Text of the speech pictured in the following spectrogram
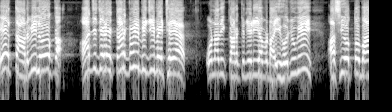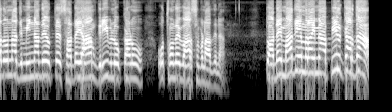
ਇਹ ਧਾੜਵੀ ਲੋਕ ਅੱਜ ਜਿਹੜੇ ਕਣਕ ਵੀ ਬੀਜੀ ਬੈਠੇ ਆ, ਉਹਨਾਂ ਦੀ ਕਣਕ ਜਿਹੜੀ ਆ ਵਢਾਈ ਹੋ ਜੂਗੀ। ਅਸੀਂ ਉਸ ਤੋਂ ਬਾਅਦ ਉਹਨਾਂ ਜ਼ਮੀਨਾਂ ਦੇ ਉੱਤੇ ਸਾਡੇ ਆਮ ਗਰੀਬ ਲੋਕਾਂ ਨੂੰ ਉੱਥੋਂ ਦੇ ਵਾਰਸ ਬਣਾ ਦੇਣਾ। ਤੁਹਾਡੇ ਮਾਧਿਅਮ ਰਾਹੀਂ ਮੈਂ ਅਪੀਲ ਕਰਦਾ,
